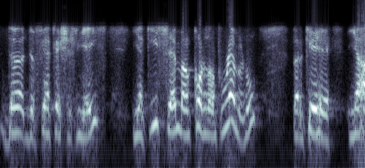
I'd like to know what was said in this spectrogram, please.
de, de fer aquestes lleis, i aquí sem el cor del problema, no? perquè hi ha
